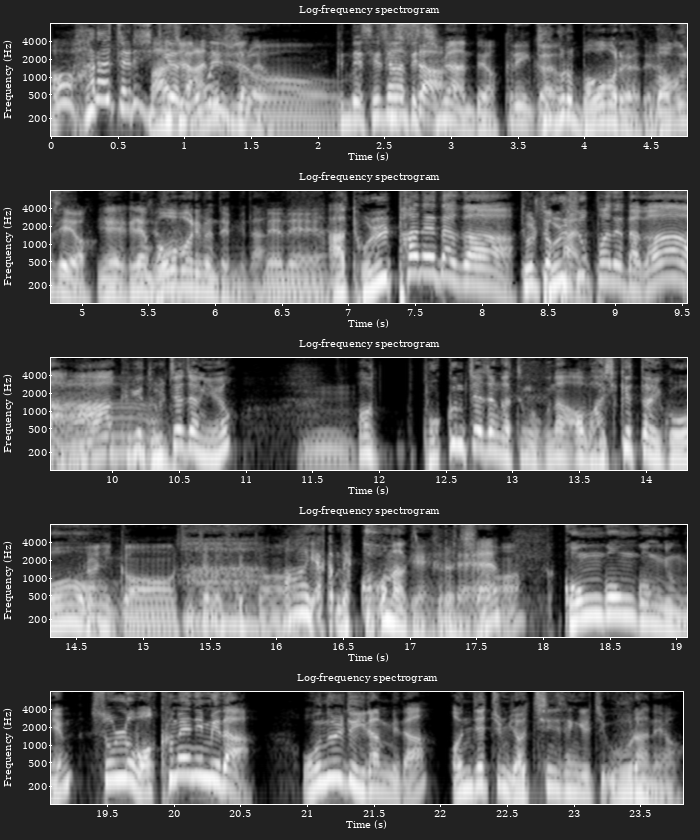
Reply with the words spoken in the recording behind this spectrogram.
어, 하나짜리 맞아, 너무 안 해주잖아요. 근데 세상한테 비싸. 지면 안 돼요. 그러니까요. 두 그릇 먹어버려야 돼요. 먹으세요. 예, 그냥 그래서- 먹어버리면 됩니다. 네네. 아, 돌판에다가, 돌소판. 에다가 아, 아. 그게 돌짜장이에요? 음. 어, 볶음 짜장 같은 거구나. 어, 맛있겠다, 이거. 그러니까 진짜 맛있겠다. 아, 약간 매콤하게. 그렇죠. 네. 0006님, 솔로 워크맨입니다. 오늘도 일합니다. 언제쯤 여친이 생길지 우울하네요.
